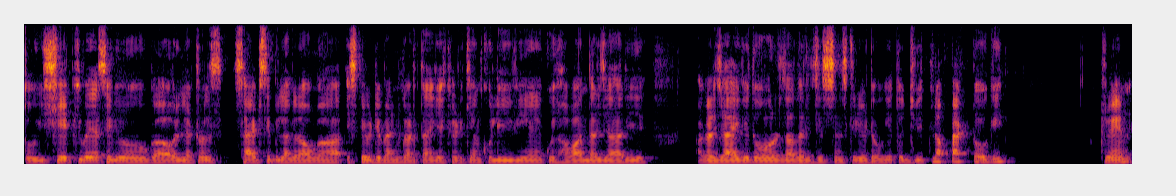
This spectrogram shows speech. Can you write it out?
तो शेप की वजह से भी होगा और लेटरल साइड से भी लग रहा होगा, इस पर भी डिपेंड करता है कि खिड़कियाँ खुली हुई हैं, कोई हवा अंदर जा रही है, अगर जाएगी तो और ज़्यादा रेजिस्टेंस क्रिएट होगी तो जितना पैक्ट होगी ट्रेन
